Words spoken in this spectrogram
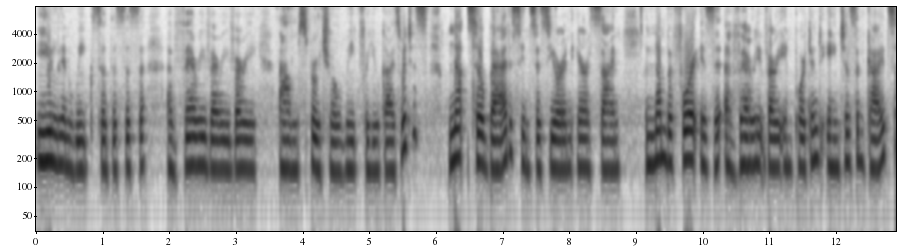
healing week. So this is a, a very, very, very um, spiritual week for you guys, which is not so bad since you're an air sign. Number four is a very, very important angels and guides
